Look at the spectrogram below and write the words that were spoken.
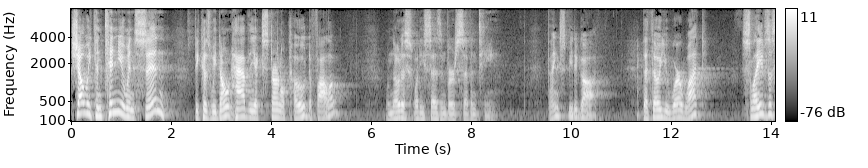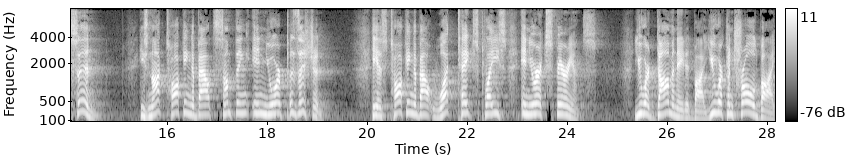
shall we continue in sin because we don't have the external code to follow? Well, notice what he says in verse 17. Thanks be to God that though you were what? Slaves of sin. He's not talking about something in your position. He is talking about what takes place in your experience. You are dominated by, you are controlled by,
